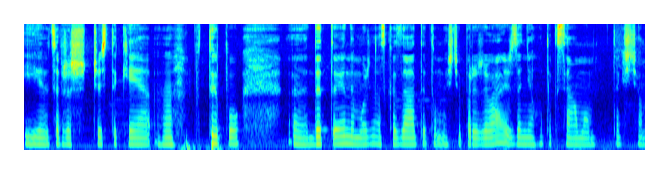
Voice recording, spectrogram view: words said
І це вже щось таке е, типу е, дитини, можна сказати, тому що переживаєш за нього так само. Так що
